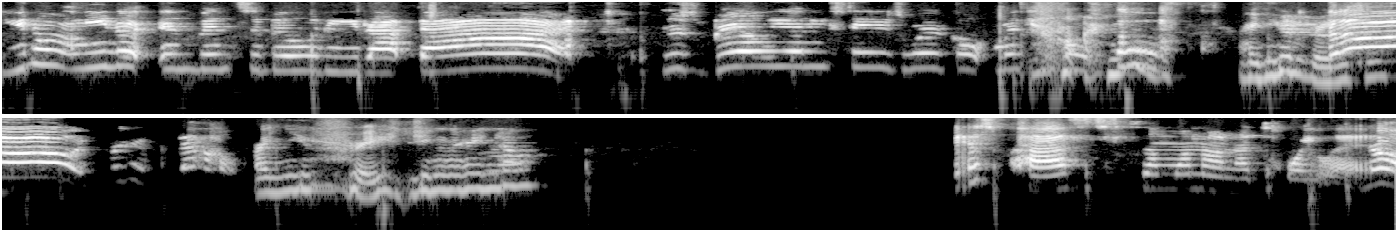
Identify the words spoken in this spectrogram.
you. You don't need an invincibility that bad. There's barely any stages where go makes go. I know. Oof. Are you raging? No, it freaking fell. Are you raging right now? I just past someone on a toilet. No,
